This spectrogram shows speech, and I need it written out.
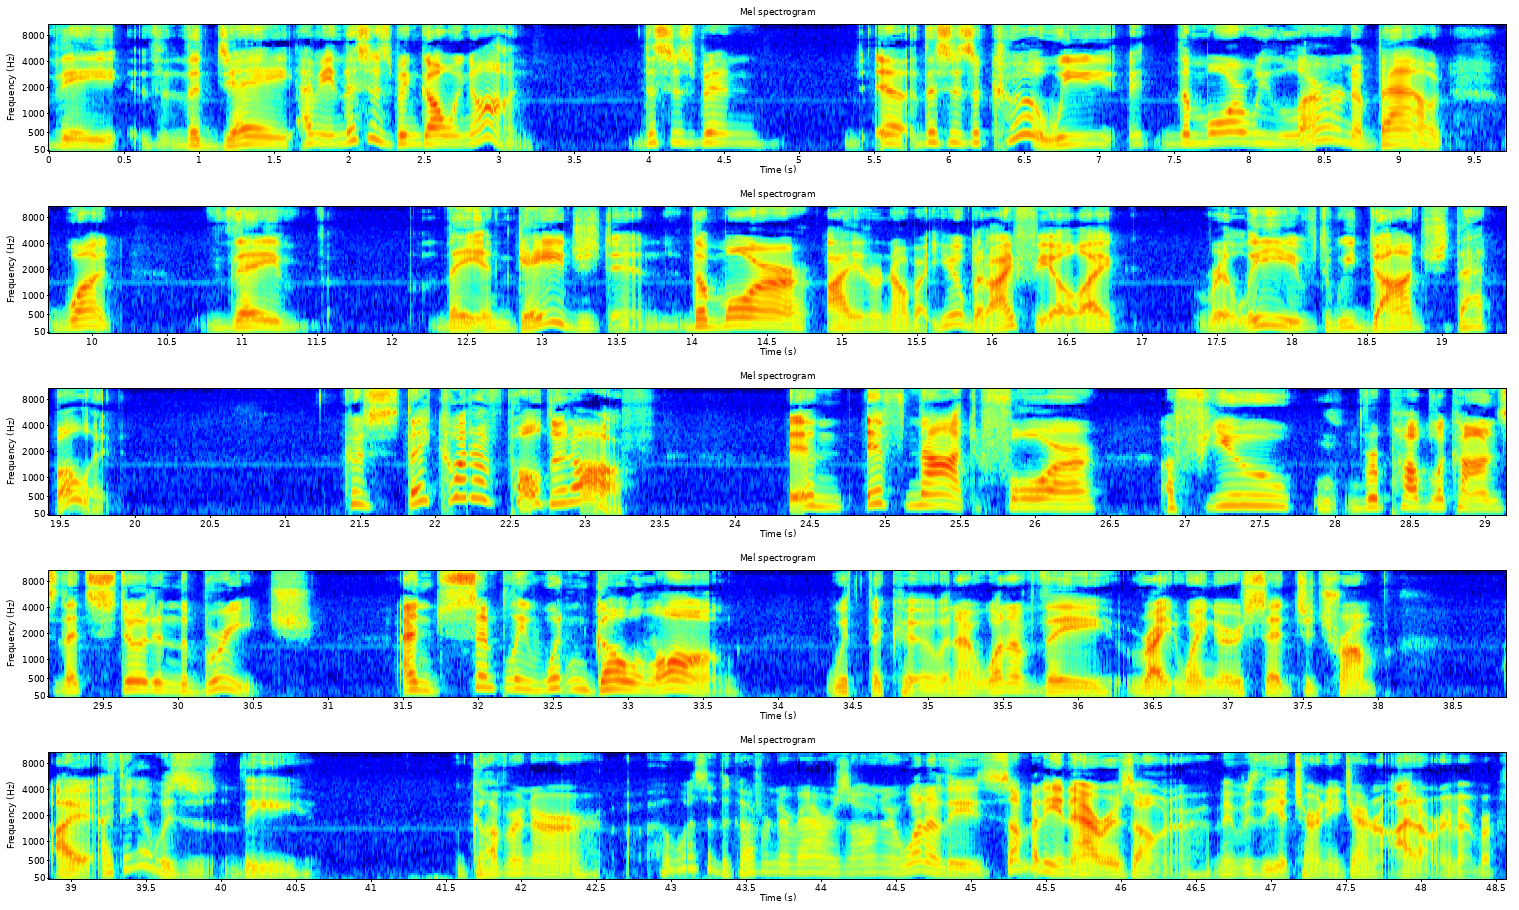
The the day i mean this has been going on. This has been uh, this is a coup. We the more we learn about what they they engaged in, the more I don't know about you, but I feel like relieved we dodged that bullet. Cuz they could have pulled it off. And if not for a few Republicans that stood in the breach and simply wouldn't go along with the coup. And I, one of the right wingers said to Trump, I I think it was the governor. Who was it? The governor of Arizona? One of these. Somebody in Arizona. Maybe it was the attorney general. I don't remember.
